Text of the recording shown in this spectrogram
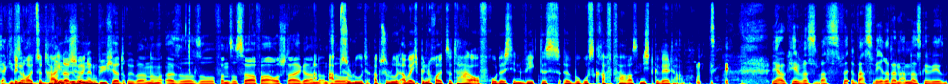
Da gibt es heutzutage wunderschöne Bücher drüber, ne? Also so von so Surfer-Aussteigern und absolut, so. Absolut, absolut. Aber ich bin heutzutage auch froh, dass ich den Weg des äh, Berufskraftfahrers nicht gewählt habe. Ja, okay, was, was, was wäre dann anders gewesen?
